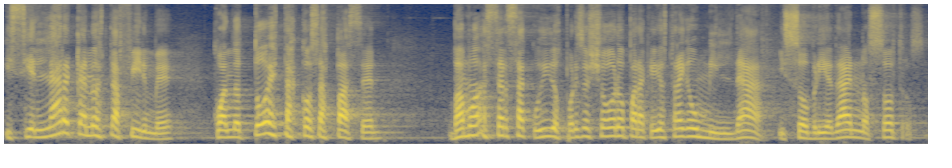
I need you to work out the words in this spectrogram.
Y si el arca no está firme, cuando todas estas cosas pasen, vamos a ser sacudidos. Por eso yo oro para que Dios traiga humildad y sobriedad en nosotros.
